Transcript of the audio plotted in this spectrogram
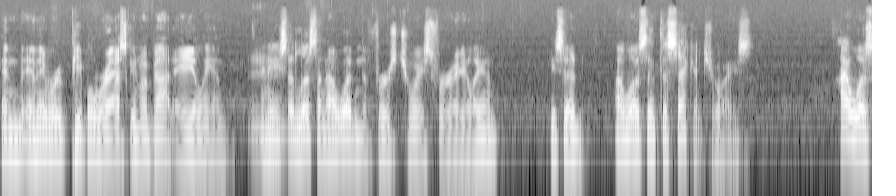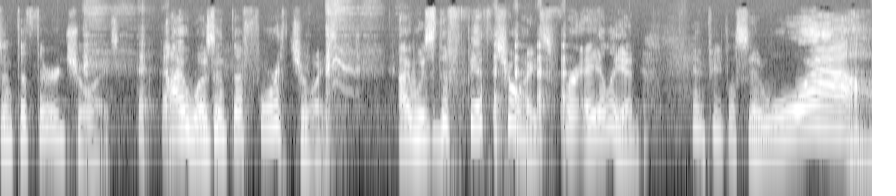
and and they were people were asking him about Alien, mm-hmm. and he mm-hmm. said, "Listen, I wasn't the first choice for Alien. He said, I wasn't the second choice. I wasn't the third choice. I wasn't the fourth choice. I was the fifth choice for Alien. And people said, Wow.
